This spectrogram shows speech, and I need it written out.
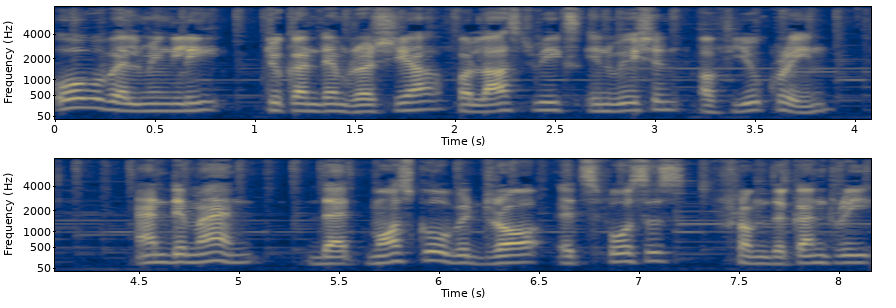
overwhelmingly to condemn Russia for last week's invasion of Ukraine and demand that Moscow withdraw its forces from the country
